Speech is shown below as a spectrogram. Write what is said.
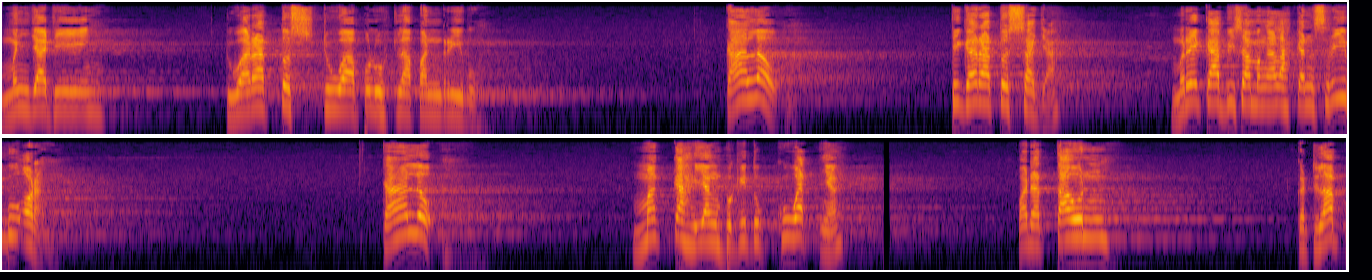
menjadi 228 ribu. Kalau 300 saja, mereka bisa mengalahkan seribu orang. Kalau Makkah yang begitu kuatnya pada tahun ke-8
